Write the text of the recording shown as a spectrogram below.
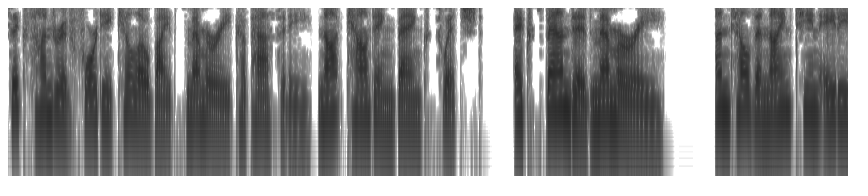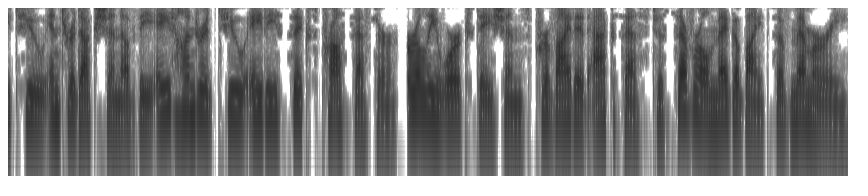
640 kilobytes memory capacity not counting bank-switched expanded memory until the 1982 introduction of the 80286 processor, early workstations provided access to several megabytes of memory.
